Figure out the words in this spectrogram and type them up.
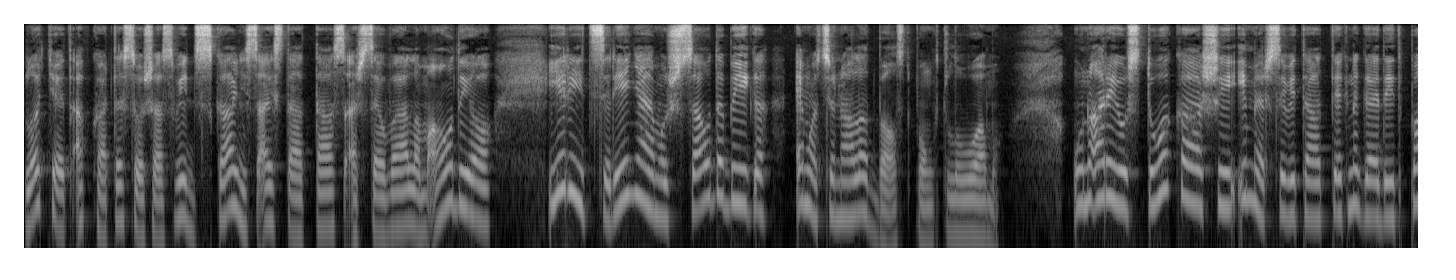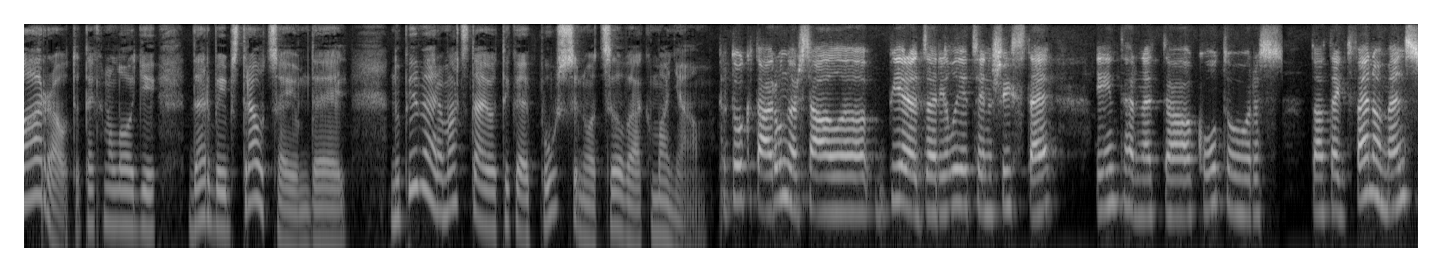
bloķēt apkārt esošās vidas skaņas, aizstāt tās ar sev vēlamu audio, ierīces ir ieņēmušas saudabīga emocionāla atbalsta punktu lomu un arī uz to, kā šī imersivitāte tiek negaidīti pārauta tehnoloģiju darbības traucējumu dēļ, nu, piemēram, atstājot tikai pusi no cilvēku maņām. Par to, ka tā ir universāla pieredze, arī liecina šis te interneta kultūras, teikt, fenomens,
